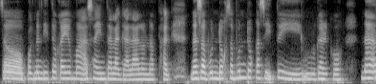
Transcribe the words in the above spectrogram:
So, pag nandito kayo ma-assign talaga, lalo na pag nasa bundok. Sa bundok kasi ito eh, yung lugar ko. Na,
